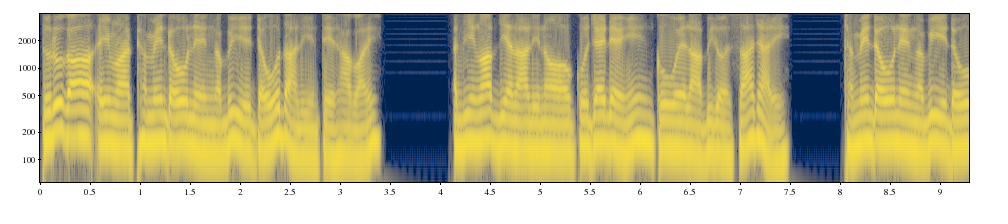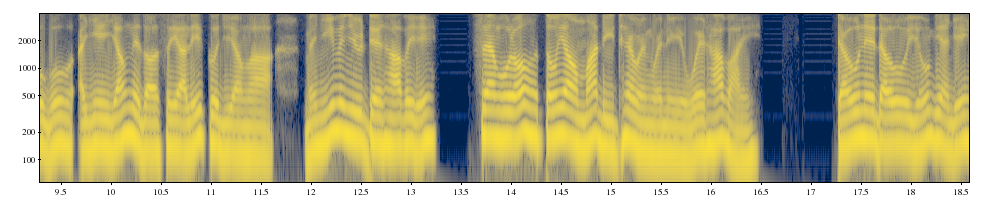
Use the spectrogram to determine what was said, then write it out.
သူတို့ကအိမ်မှာထမင်းတအုပ်နဲ့ငပိရတအုပ်သားလေးတည်ထားပါတယ်အပြင်ကပြန်လာရင်တော့ကိုကြိုက်တဲ့ရင်ကိုဝယ်လာပြီးတော့စားကြတယ်ထမင်းတအိုးနဲ့ငပိတအိုးကိုအရင်ရောက်နေသောဆရာလေးကိုကြီးအောင်ကမကြီးမညူတင်ထားပေးတယ်။စံကိုတော့၃ယောက်မတီထဲ့ဝင်ဝင်နေဝယ်ထားပါတယ်။တအိုးနဲ့တအိုးရုံးပြန်ချင်း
